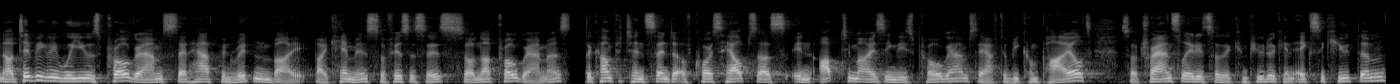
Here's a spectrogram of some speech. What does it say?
Now typically we use programs that have been written by, by chemists or physicists, so not programmers. The Competence Center of course helps us in optimizing these programs. They have to be compiled, so translated so the computer can execute them.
